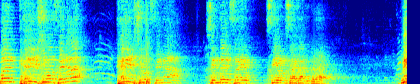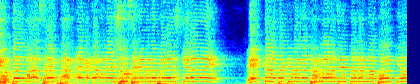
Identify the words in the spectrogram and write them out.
पण खरी शिवसेना खरी शिवसेना शिंदे साहेब सीएम साहेबांकडे आहे. मी उद्धव बाळासाहेब ठाकरे गटामध्ये शिवसेनेमध्ये प्रवेश केला नाही. एकदा पाठीमागे थांबलो अजित दादांना फोन केला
